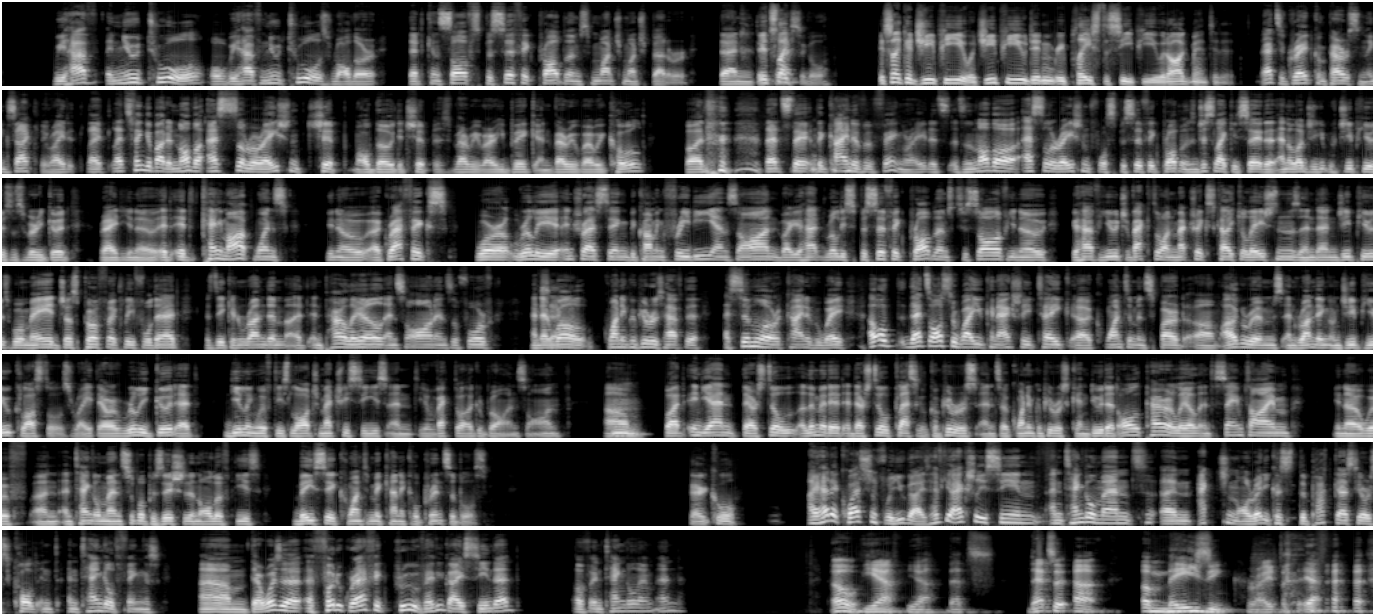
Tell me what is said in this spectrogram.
we have a new tool or we have new tools rather that can solve specific problems much much better than the it's classical. Like, it's like a GPU. A GPU didn't replace the CPU, it augmented it. That's a great comparison. Exactly, right? Like, let's think about another acceleration chip, although the chip is very, very big and very, very cold. but that's the the kind of a thing, right? It's it's another acceleration for specific problems. And just like you said, the analogy with GPUs is very good, right? You know, it it came up once you know uh, graphics were really interesting, becoming 3D and so on, where you had really specific problems to solve. You know, you have huge vector and matrix calculations, and then GPUs were made just perfectly for that because they can run them at, in parallel and so on and so forth. And exactly. then, well, quantum computers have the a similar kind of a way. Oh, that's also why you can actually take uh, quantum-inspired um, algorithms and run them on GPU clusters, right? They are really good at dealing with these large matrices and you know, vector algebra and so on. Um, mm. But in the end, they're still limited and they're still classical computers. And so quantum computers can do that all parallel at the same time, you know, with an entanglement, superposition, and all of these basic quantum mechanical principles. Very cool. I had a question for you guys. Have you actually seen entanglement in action already? Because the podcast here is called Entangled Things. Um, there was a, a, photographic proof. Have you guys seen that of entanglement? Oh yeah, yeah. That's that's a uh, amazing, right? Yeah.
